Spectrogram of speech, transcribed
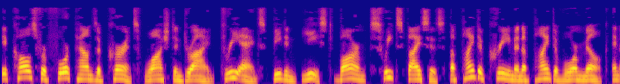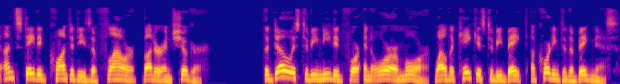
It calls for 4 pounds of currants, washed and dried, 3 eggs, beaten, yeast, barm, sweet spices, a pint of cream and a pint of warm milk, and unstated quantities of flour, butter and sugar. The dough is to be kneaded for an hour or more, while the cake is to be baked, according to the bigness.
